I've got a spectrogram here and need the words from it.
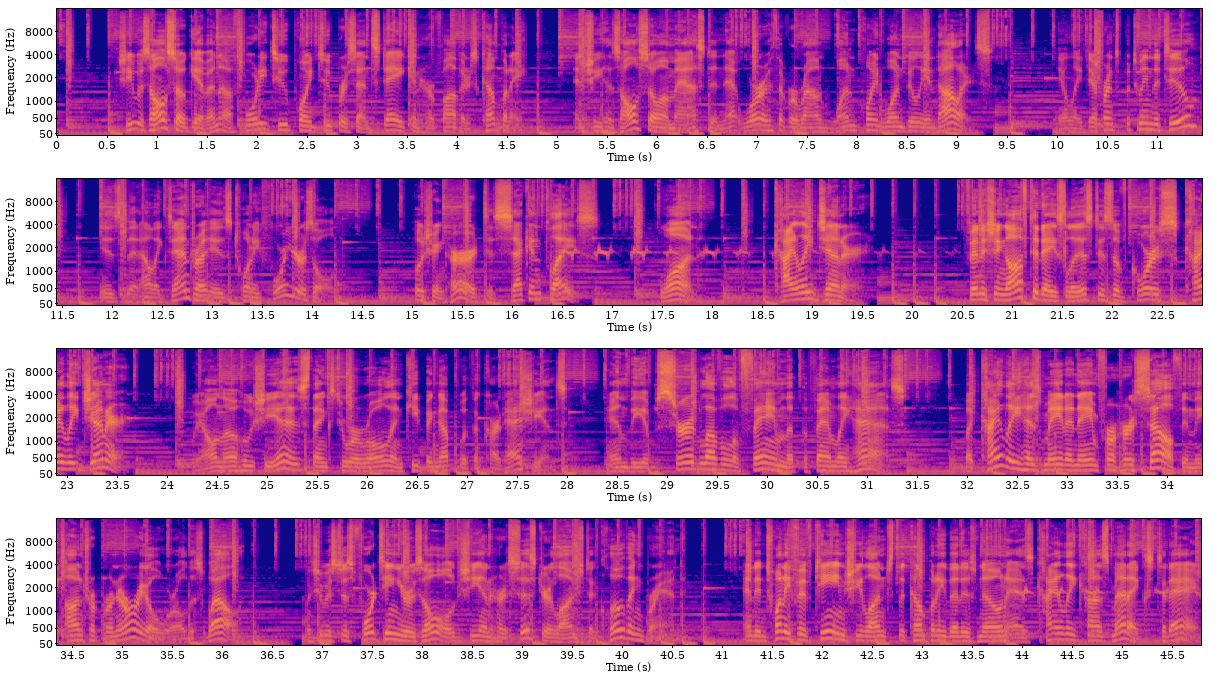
She was also given a 42.2% stake in her father's company, and she has also amassed a net worth of around $1.1 billion. The only difference between the two is that Alexandra is 24 years old, pushing her to second place. 1. Kylie Jenner. Finishing off today's list is, of course, Kylie Jenner. We all know who she is thanks to her role in keeping up with the Kardashians and the absurd level of fame that the family has. But Kylie has made a name for herself in the entrepreneurial world as well. When she was just 14 years old, she and her sister launched a clothing brand. And in 2015, she launched the company that is known as Kylie Cosmetics today.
